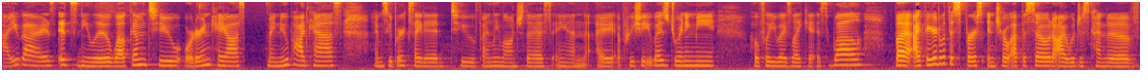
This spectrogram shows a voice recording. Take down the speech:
Hi, you guys. It's Nilu. Welcome to Order in Chaos, my new podcast. I'm super excited to finally launch this, and I appreciate you guys joining me. Hopefully, you guys like it as well. But I figured with this first intro episode, I would just kind of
